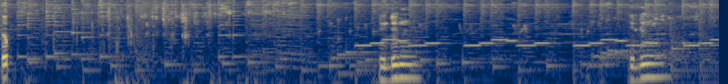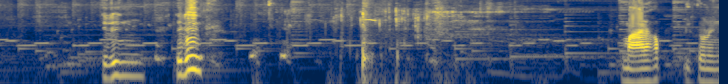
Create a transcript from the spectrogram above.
ปุ๊บดึงดึงดึงดึง ดึงตึดึงมาแล้วครับ อีกตัวหนึ่ง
